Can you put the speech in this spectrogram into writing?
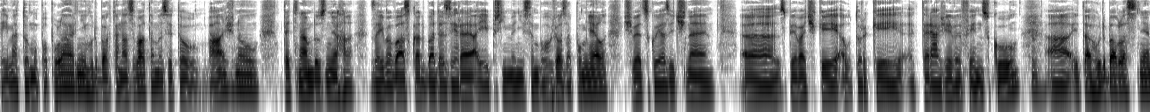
dejme tomu populární hudba, jak to nazvat, a mezi tou vážnou. Teď nám dozněla zajímavá skladba Desiree a její příjmení jsem bohužel zapomněl, švédskojazyčné uh, zpěvačky, autorky, která žije ve Finsku. Hmm. A i ta hudba vlastně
